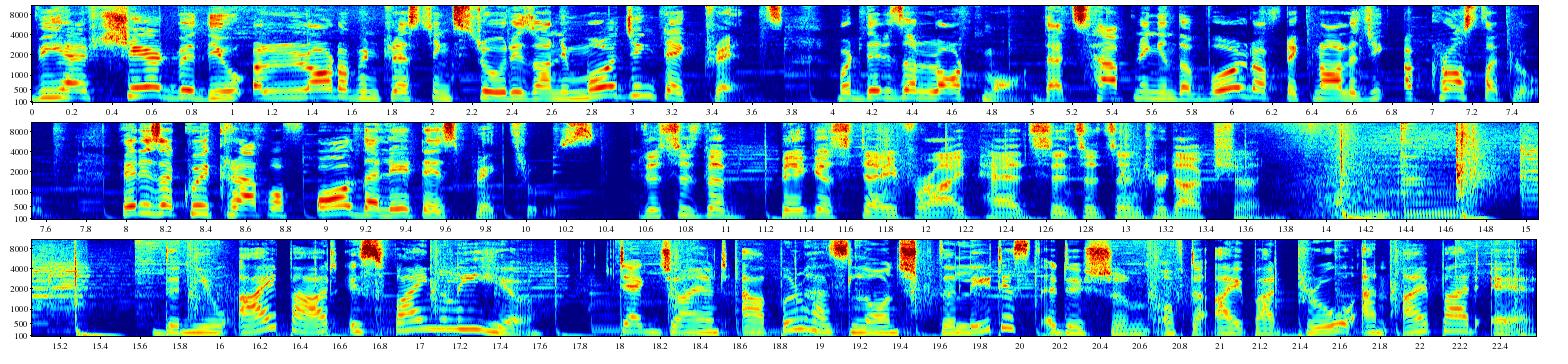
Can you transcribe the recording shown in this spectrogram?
We have shared with you a lot of interesting stories on emerging tech trends, but there is a lot more that's happening in the world of technology across the globe. Here is a quick wrap of all the latest breakthroughs. This is the biggest day for iPad since its introduction. The new iPad is finally here. Tech giant Apple has launched the latest edition of the iPad Pro and iPad Air.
